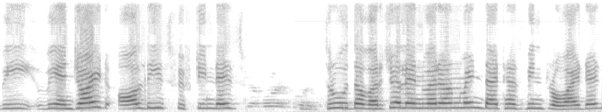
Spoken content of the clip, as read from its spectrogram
We, we enjoyed all these 15 days through the virtual environment that has been provided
